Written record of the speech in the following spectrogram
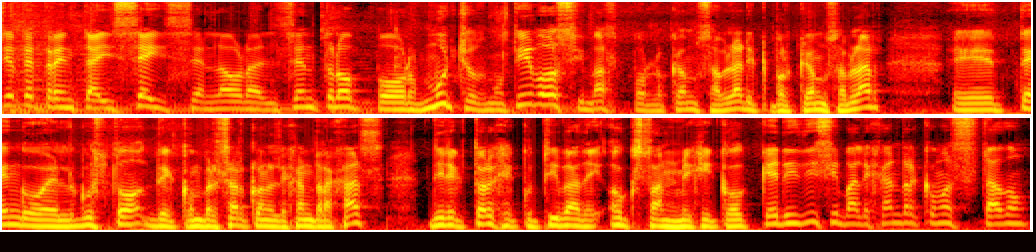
Bueno, 17.36 en la hora del centro, por muchos motivos y más por lo que vamos a hablar y por qué vamos a hablar. eh, tengo el gusto de conversar con Alejandra Haas, directora ejecutiva de Oxfam México. Queridísima Alejandra, ¿cómo has estado?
